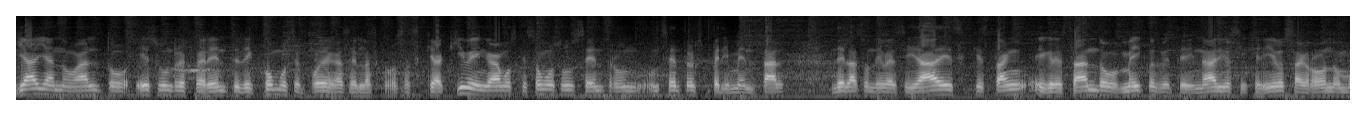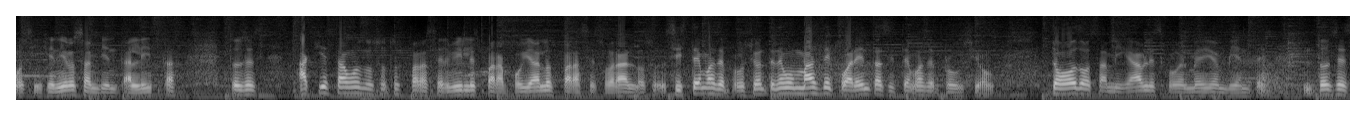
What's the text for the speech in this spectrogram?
Ya Llano Alto es un referente de cómo se pueden hacer las cosas, que aquí vengamos, que somos un centro, un centro experimental, de las universidades que están egresando médicos veterinarios, ingenieros agrónomos, ingenieros ambientalistas. Entonces, aquí estamos nosotros para servirles, para apoyarlos, para asesorarlos. Sistemas de producción, tenemos más de 40 sistemas de producción, todos amigables con el medio ambiente. Entonces,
